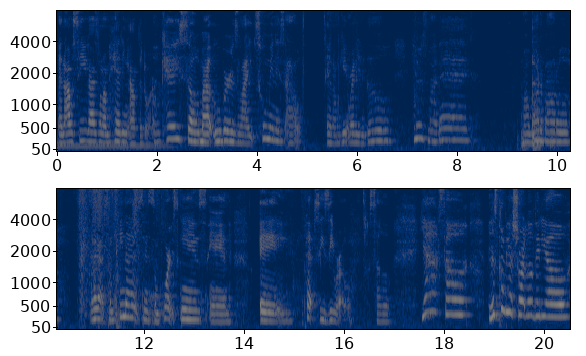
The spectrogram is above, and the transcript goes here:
and I will see you guys when I'm heading out the door. Okay, so my Uber is like two minutes out and I'm getting ready to go. Here's my bag, my water bottle, and I got some peanuts and some pork skins and a Pepsi Zero. So yeah, so it's gonna be a short little video.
